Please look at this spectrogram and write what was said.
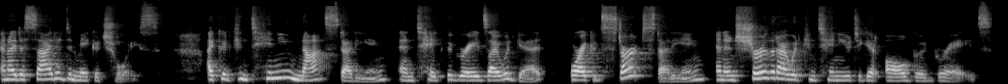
and I decided to make a choice. I could continue not studying and take the grades I would get, or I could start studying and ensure that I would continue to get all good grades.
